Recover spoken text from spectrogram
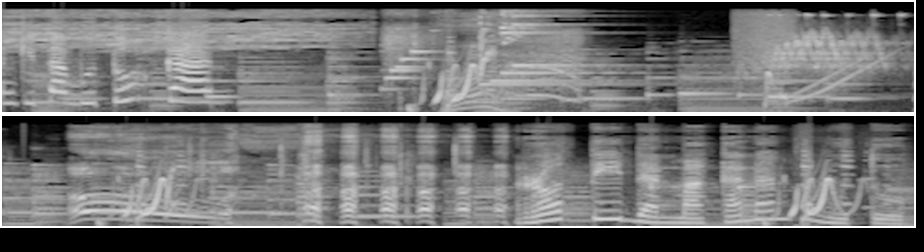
Yang kita butuhkan. Oh, Roti dan makanan penutup.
